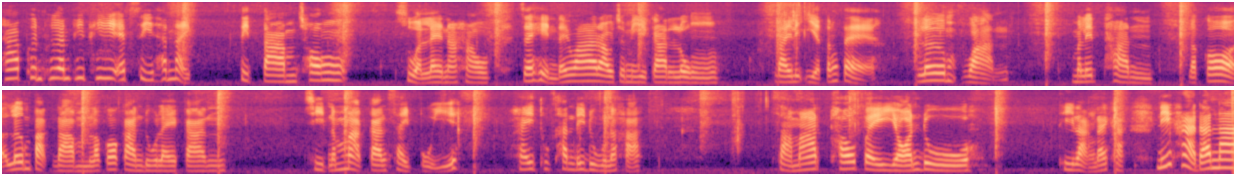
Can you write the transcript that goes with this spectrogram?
ถ้าเพื่อนๆพี่ๆ FC ท่านไหนติดตามช่องสวนแลนาเฮาจะเห็นได้ว่าเราจะมีการลงรายละเอียดตั้งแต่เริ่มหว่านเมล็ดพันธุ์ แล้วก็เริ่มปักดำแล้วก็การดูแลการฉีดน้ำหมักการใส่ปุ๋ยให้ทุกท่านได้ดูนะคะ สามารถเข้าไปย้อนดูทีหลังได้ค่ะ นี่ค่ะด้านหน้า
